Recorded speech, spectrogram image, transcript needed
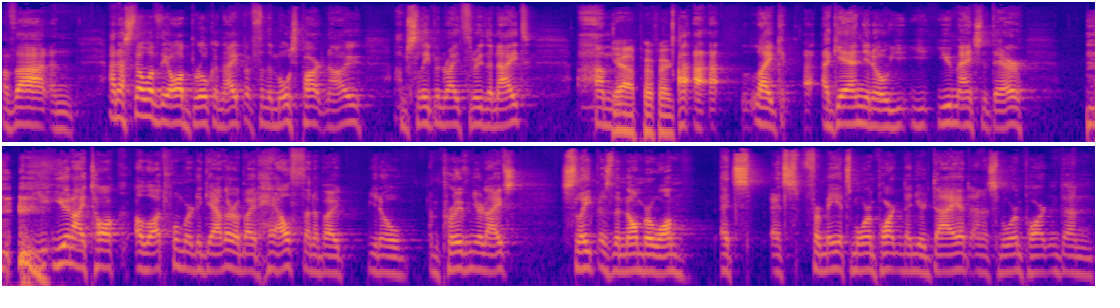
of that, and and I still have the odd broken night, but for the most part now, I'm sleeping right through the night. Um, yeah, perfect. I, I, like again, you know, you, you mentioned it there. You, you and I talk a lot when we're together about health and about you know improving your lives. Sleep is the number one. It's it's for me. It's more important than your diet, and it's more important than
